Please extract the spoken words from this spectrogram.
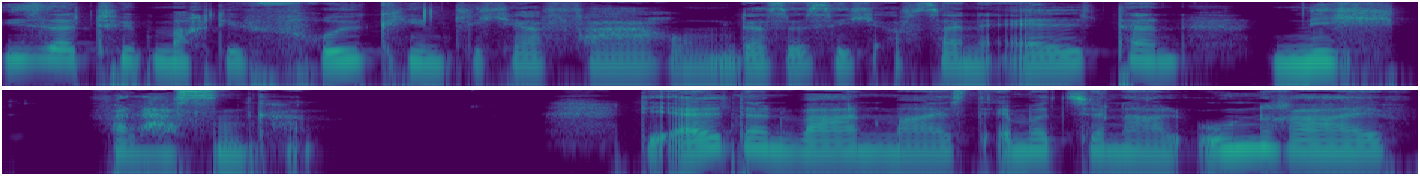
Dieser Typ macht die frühkindliche Erfahrung, dass er sich auf seine Eltern nicht verlassen kann. Die Eltern waren meist emotional unreif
